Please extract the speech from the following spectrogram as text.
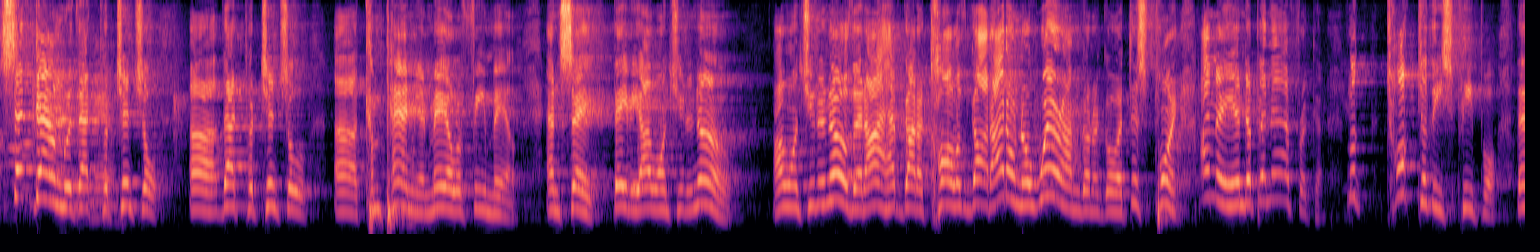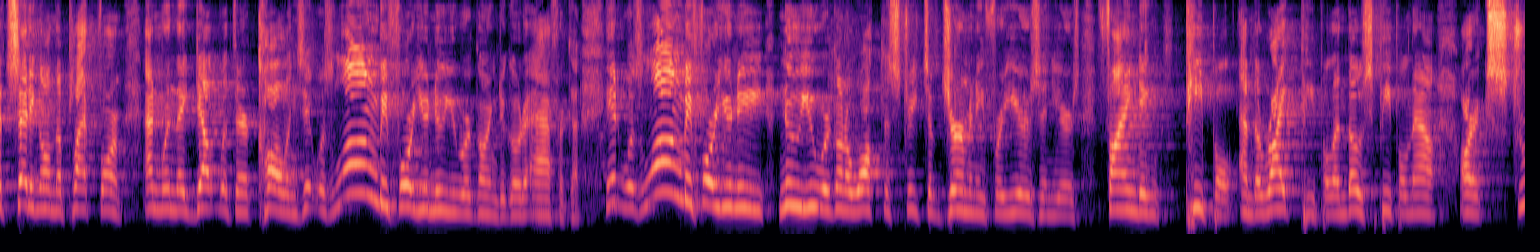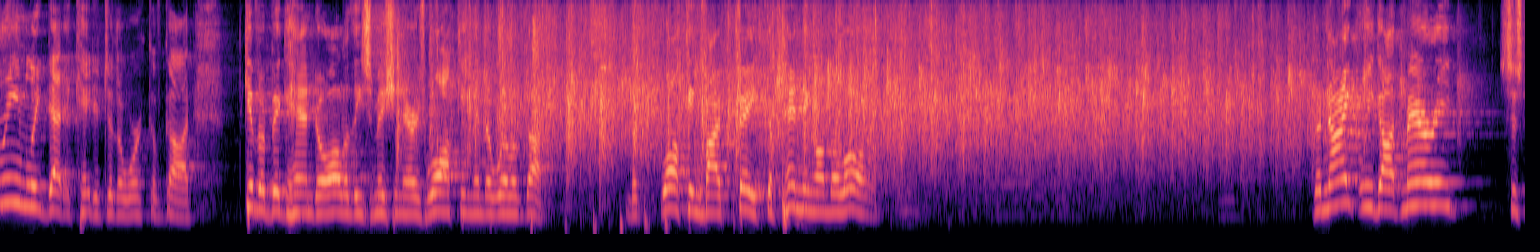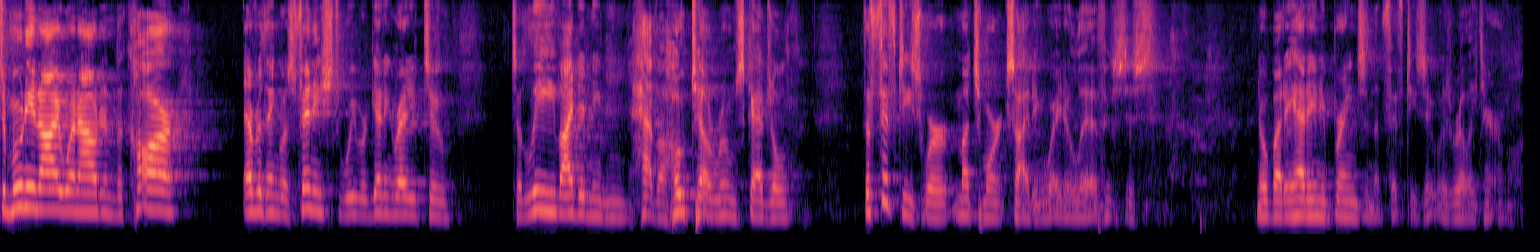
Sit down with that potential, uh, that potential uh, companion, male or female, and say, "Baby, I want you to know. I want you to know that I have got a call of God. I don't know where I'm going to go at this point. I may end up in Africa. Look, talk to these people that's sitting on the platform, and when they dealt with their callings, it was long before you knew you were going to go to Africa. It was long before you knew, knew you were going to walk the streets of Germany for years and years, finding people and the right people, and those people now are extremely dedicated to the work of God. Give a big hand to all of these missionaries walking in the will of God, but walking by faith, depending on the Lord. The night we got married, Sister Mooney and I went out in the car. Everything was finished. We were getting ready to, to leave. I didn't even have a hotel room scheduled. The 50s were a much more exciting way to live. It's just nobody had any brains in the 50s. It was really terrible.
